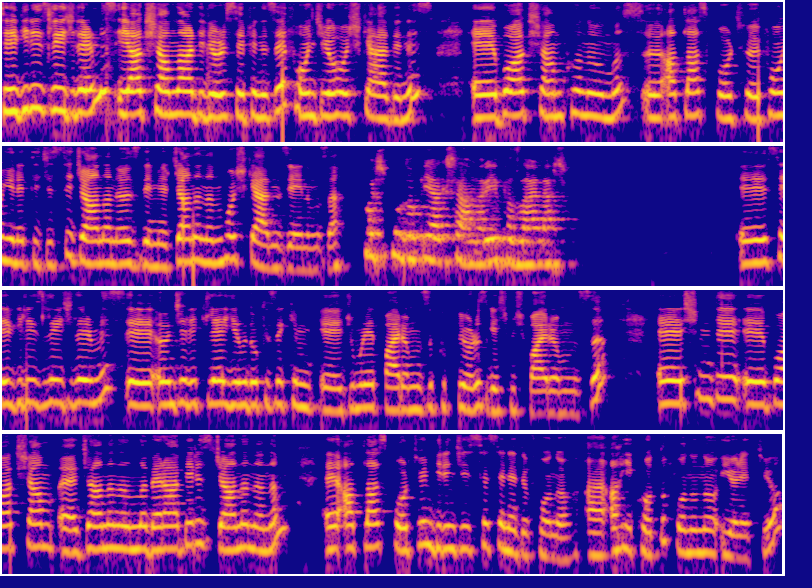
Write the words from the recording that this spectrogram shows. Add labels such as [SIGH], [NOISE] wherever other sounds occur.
Sevgili izleyicilerimiz iyi akşamlar diliyoruz hepinize. Foncu'ya hoş geldiniz. Ee, bu akşam konuğumuz e, Atlas Portföy Fon Yöneticisi Canan Özdemir. Canan Hanım hoş geldiniz yayınımıza. Hoş bulduk, iyi akşamlar, iyi pazarlar. Ee, sevgili izleyicilerimiz, e, öncelikle 29 Ekim e, Cumhuriyet Bayramımızı kutluyoruz, geçmiş bayramımızı. E, şimdi e, bu akşam e, Canan Hanım'la beraberiz. Canan Hanım, e, Atlas Portföy'ün birinci hisse senedi fonu, e, AHİ kodlu fonunu yönetiyor.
